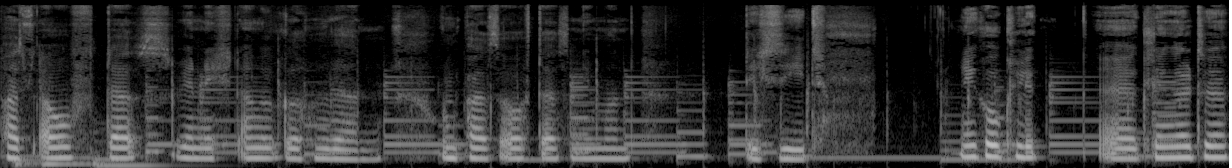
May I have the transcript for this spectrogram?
Pass auf, dass wir nicht angegriffen werden. Und pass auf, dass niemand dich sieht. Nico klick, äh, klingelte.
